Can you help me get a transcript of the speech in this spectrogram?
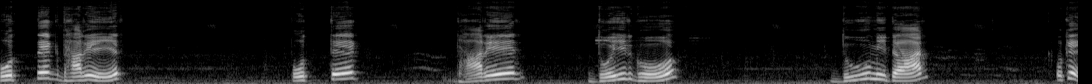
প্রত্যেক ধারের প্রত্যেক ধারের দৈর্ঘ্য দু মিটার, ওকে,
